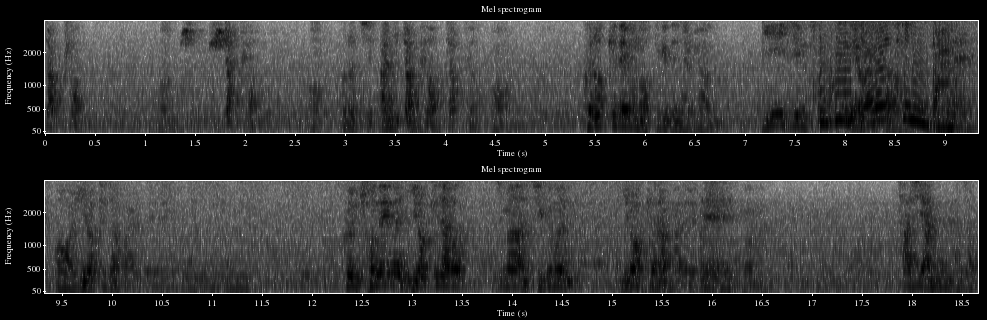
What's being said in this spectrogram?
쫙 펴. 어, 쫙 펴. 어, 그렇지. 아니 쫙 펴, 쫙 펴. 어. 그렇게 되면 어떻게 되냐면 이 지금 손등이 여기다 11시입니다. 네. 어 이렇게 잡아야 돼. 그럼 전에는 이렇게 잡았지만 지금은 이렇게란 말이에요. 네. 어. 다시 양손 다 잡아.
